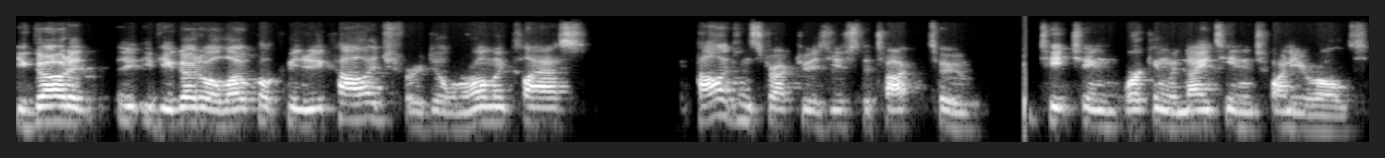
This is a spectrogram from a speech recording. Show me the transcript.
You go to if you go to a local community college for a dual enrollment class, college instructors used to talk to teaching working with 19 and 20 year olds.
